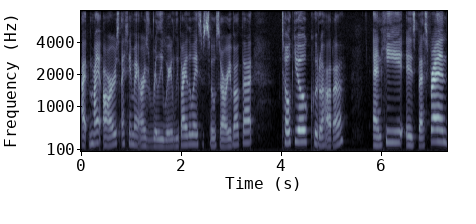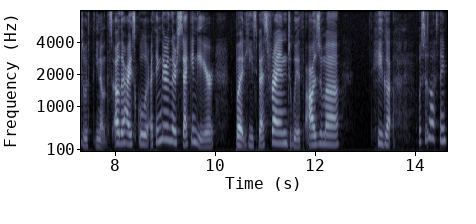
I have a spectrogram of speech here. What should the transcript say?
I, my R's, I say my R's really weirdly, by the way, so so sorry about that. Tokio Kurohara, and he is best friends with, you know, this other high schooler. I think they're in their second year, but he's best friend with Azuma Higa what's his last name?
